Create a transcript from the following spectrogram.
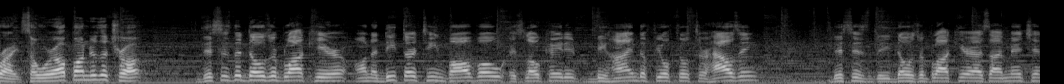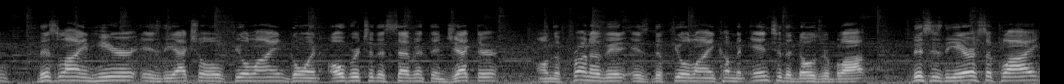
right, so we're up under the truck. This is the doser block here on a D13 Volvo. It's located behind the fuel filter housing. This is the doser block here, as I mentioned. This line here is the actual fuel line going over to the seventh injector. On the front of it is the fuel line coming into the doser block. This is the air supply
